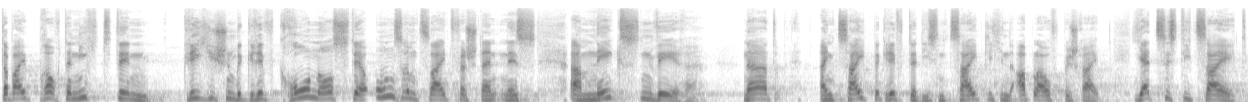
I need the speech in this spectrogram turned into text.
Dabei braucht er nicht den griechischen Begriff Chronos, der unserem Zeitverständnis am nächsten wäre. Na, ein Zeitbegriff, der diesen zeitlichen Ablauf beschreibt. Jetzt ist die Zeit,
